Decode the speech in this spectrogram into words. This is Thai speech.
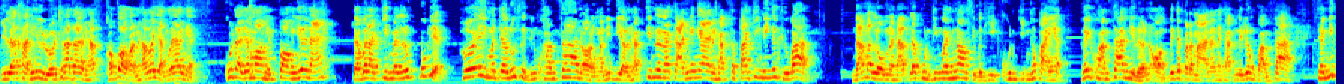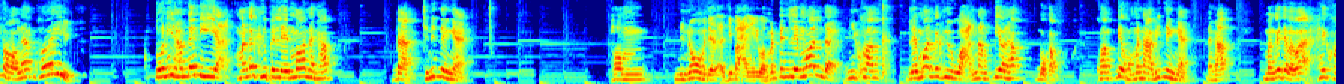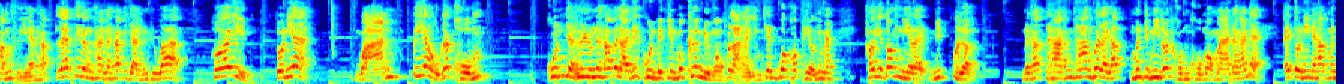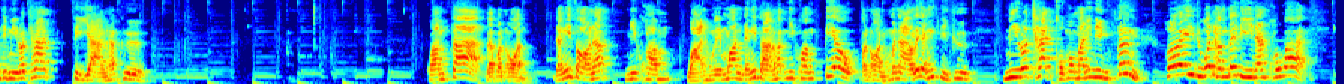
กินแล้วค่ะนี่รู้รสชาติได้นะครับขอบอกก่อนนะครับว่าอย่างแรกเนี่ย คุณอาจจะมองเห็นฟองเยอะนะ แต่เวลากินไปแล้วปุ๊บเนี่ยเฮ้ยมันจะรู้สึกถึงความซ่าอ่อนออกมานิดเดียวนะครับจินตนาการง่ายๆนะครับสปาร์กิ้งนี้ก็คือว่า น้ำอารมณ์นะครับ แล้วคุณทิ้งไว้ข้างนอกสิบนาที คุณกินเข้าไปอะเฮ้ยความซ่าที่เหลือออกก็จะประมาณนั้นนะครับ ในเรื่องความซ่า อย่างที่สองนะเฮ้ยตัวนี้ทำได้ดีอะ มันก็คือเป็นเลมอนนะครับ แบบชนิดหนึ่งอะพอมมิโน่มันจะอธิบายยังไงดีวะมันเป็นเลมอนแบบมีความเลมอนก็คือหวานนำเปรี้ยวนะครับ บวกกับความเปรี้ยวของมะนาวนิดนึงอะนะครับ มันก็จะแบบว่าให้ความรู้สึกอย่างนั้นนะครับ และที่สำคัญนะครับอีกอย่างนึงคือว่าเฮ้ยตัวเนี้ย หวาน เปรี้ยวและขม คุณอย่าลืมนะครับ เวลาที่คุณไปกินพวกเครื่องดื่มของฝรั่งอะอย่างเช่นพวกค็อกเทลใช่ไหมเขาจะต้องมีอะไรมีเปลือกนะครับ ทาข้างๆเพื่ออะไรครับ มันจะมีรสขมๆออกมาดังนั้นเนี่ยไอ้ตัวนี้นะครับ มันจะมีรสชาติสี่อย่างนะครับคือ ความซ่าแบบอ่อนๆอย่างที่สองนะครับ มีความหวานของเลมอน อย่างที่สามนะครับ มีความเปรี้ยวอ่อนๆของมะนาวและอย่างที่สี่คือ มีรสชาติขมออกมานิดนึงซึ่ง เฮ้ยถือว่าทำได้ดีนะ เพราะว่า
